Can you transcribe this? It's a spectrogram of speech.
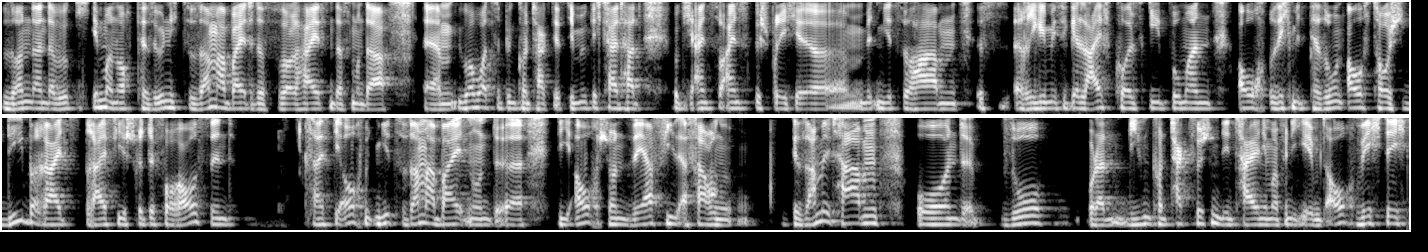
sondern da wirklich immer noch persönlich zusammenarbeite. Das soll heißen, dass man da ähm, über WhatsApp in Kontakt ist, die Möglichkeit hat, wirklich eins zu eins Gespräche äh, mit mir zu haben, es regelmäßige Live-Calls gibt, wo man auch sich mit Personen austauscht, die bereits drei, vier Schritte voraus sind. Das heißt, die auch mit mir zusammenarbeiten und äh, die auch schon sehr viel Erfahrung gesammelt haben und äh, so oder diesen Kontakt zwischen den Teilnehmern finde ich eben auch wichtig.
